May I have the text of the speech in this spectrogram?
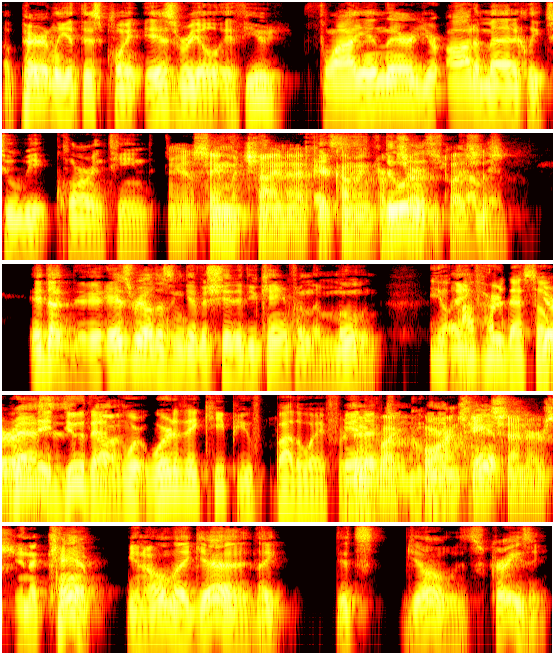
Apparently, at this point, Israel, if you fly in there, you're automatically two week quarantined Yeah, same with China if you're coming from certain places. It does, Israel doesn't give a shit if you came from the moon. Yo, Like, I've heard that. So where do they do that? Where, where do they keep you? By the way, for In They a- have like a quarantine camp. centers. in a camp, you know, like yeah, like it's yo, it's crazy.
